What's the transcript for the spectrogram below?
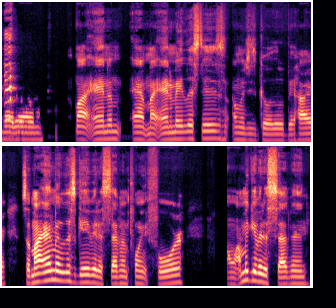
that um, my anim uh, MyAnimeList is. I'm gonna just go a little bit higher. So MyAnimeList gave it a seven point four. Um, I'm gonna give it a seven.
